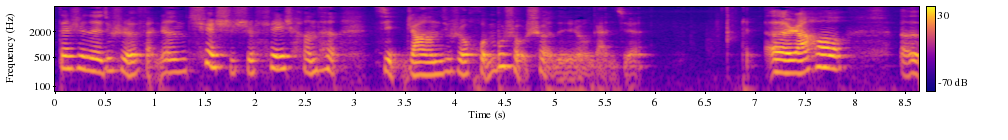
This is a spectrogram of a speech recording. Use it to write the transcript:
但是呢，就是反正确实是非常的紧张，就是魂不守舍的那种感觉。呃，然后。呃，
